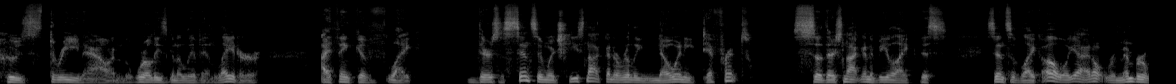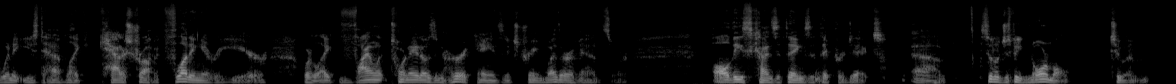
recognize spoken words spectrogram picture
who's three now, and the world he's going to live in later, I think of like there's a sense in which he's not going to really know any different. So there's not going to be like this sense of like, oh, well, yeah, I don't remember when it used to have like catastrophic flooding every year or like violent tornadoes and hurricanes and extreme weather events or all these kinds of things that they predict. Um, so it'll just be normal to him.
